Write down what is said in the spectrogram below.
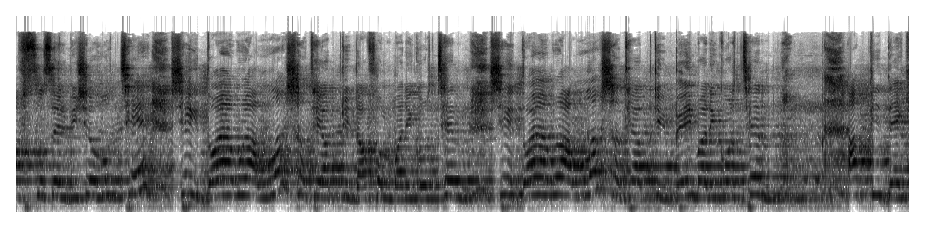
আফসোসের বিষয় হচ্ছে, সেই দয়াময় আল্লাহর সাথে আপনি নাফরমানি করছেন। সেই দয়াময় আল্লাহর সাথে আপনি বেইমানি করছেন। আপনি দেখেন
